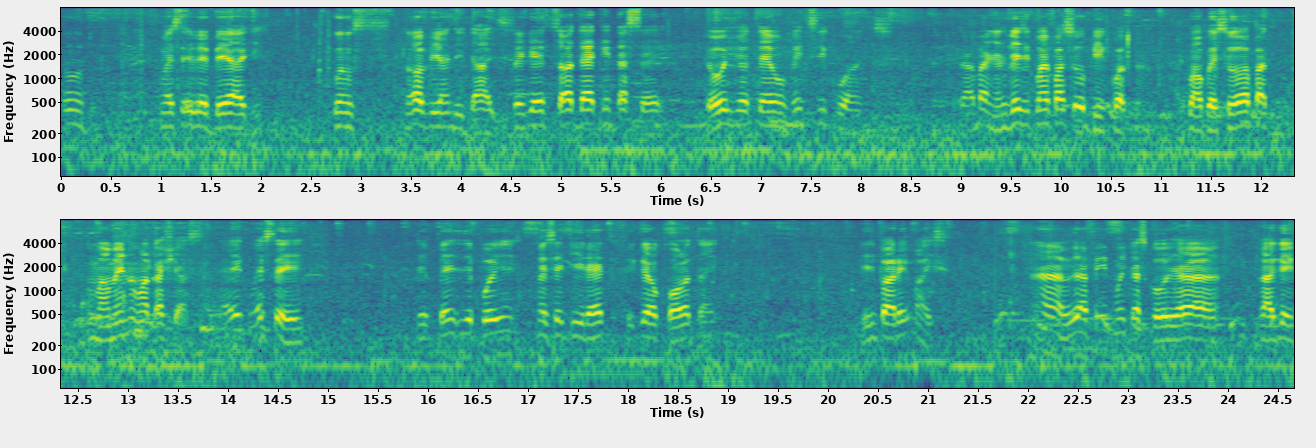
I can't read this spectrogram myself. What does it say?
tudo. Comecei a beber aí com uns 9 anos de idade. Cheguei só até a quinta série. Hoje eu tenho 25 anos. Trabalhando. De vez em quando eu faço o bico com a- com uma pessoa para tomar menos uma cachaça. Aí comecei. Depois, depois comecei direto, fiquei alcoólatra e não parei mais. Ah, eu já fiz muitas coisas, já larguei,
